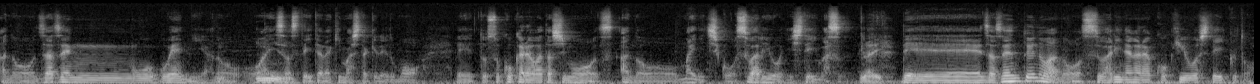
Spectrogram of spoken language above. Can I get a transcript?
あの座禅をご縁にあのお会いさせていただきましたけれども、えーと、そこから私もあの毎日こう座るようにしています、はい、で座禅というのはあの座りながら呼吸をしていくと。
